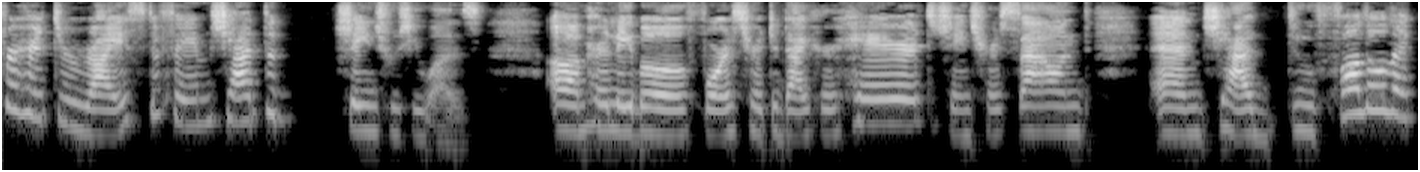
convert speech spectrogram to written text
for her to rise to fame, she had to change who she was. Um, her label forced her to dye her hair, to change her sound, and she had to follow like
